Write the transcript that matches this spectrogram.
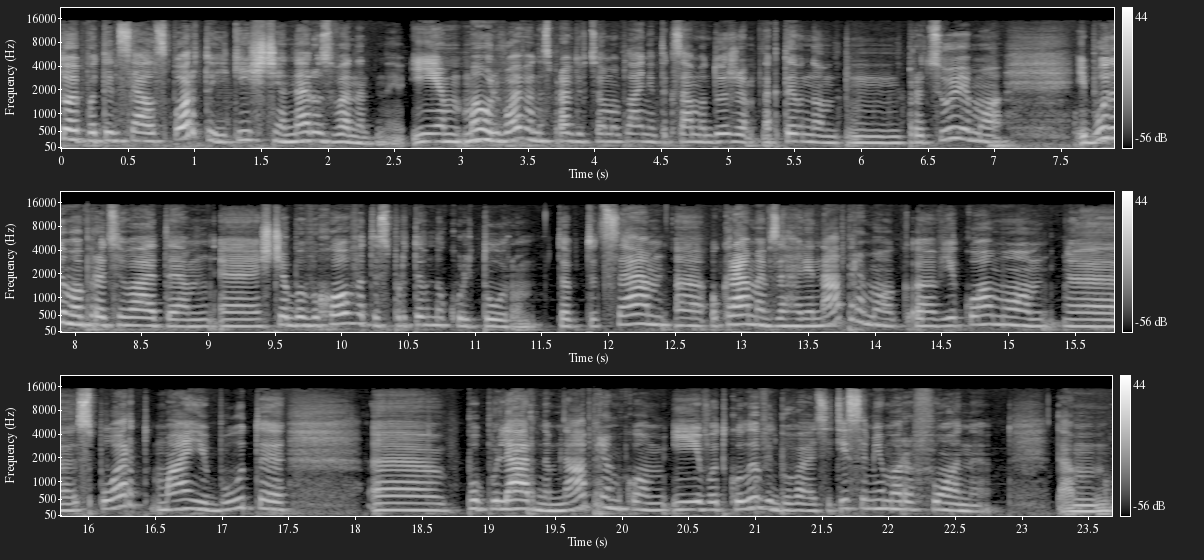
той потенціал спорту, який ще не розвинений. І ми у Львові насправді в цьому плані так само дуже активно працюємо і будемо працювати, е, щоб виховувати спортивну культуру. Тобто, це е, окремий взагалі напрямок, е, в якому спорт має бути. Е, популярним напрямком. І от коли відбуваються ті самі марафони, там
